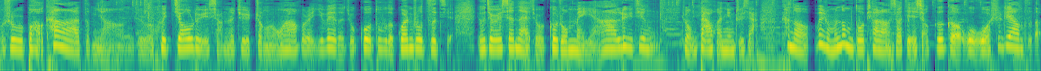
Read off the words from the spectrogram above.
我是不是不好看啊，怎么样，就是会焦虑，想着去整容啊，或者一味的就过度的关注自己。尤其是现在就是各种美颜啊、滤镜这种大环境之下，看到为什么那么多漂亮小姐姐、小哥哥，我我是这样子的。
